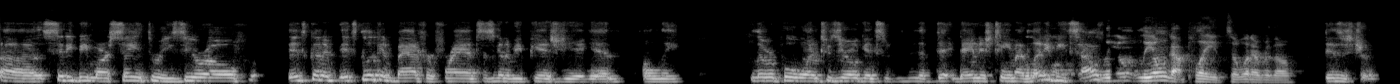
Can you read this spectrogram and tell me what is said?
uh, City beat Marseille 3 0. It's gonna it's looking bad for France. It's gonna be PSG again only. Liverpool won 2-0 against the D- Danish team. Atleti beat Salzburg. Lyon, Lyon, got played, so whatever though. This is true.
